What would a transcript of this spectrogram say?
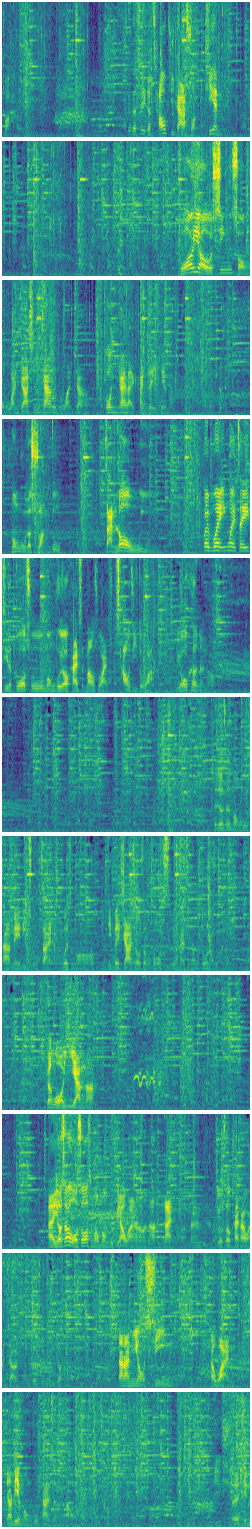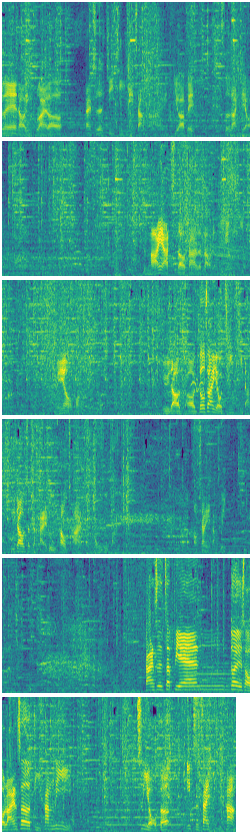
哇，这个是一个超级大爽片。所有新手玩家、新加入的玩家都应该来看这一片哦。蒙古的爽度展露无遗，会不会因为这一集的播出，蒙古又开始冒出来超级多啊？有可能哦。这就是蒙古它的魅力所在啊！为什么已经被下修这么多次了，还是那么多人玩？跟我一样啊。哎，有时候我说什么蒙古不要玩哦，然后很烂什么，那有时候开开玩笑，你就听听就好了。当然，你有心要玩，要练蒙古，当然是很好的。所以精锐老鹰出来了，但是机体没上台，又要被射烂掉了。玛雅知道他的老鹰没有机体吗？没有黄金。遇到呃，就算有机体的。遇到这个海陆套餐蒙古版，好像也打不赢。但是这边对手蓝色抵抗力是有的，一直在抵抗，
